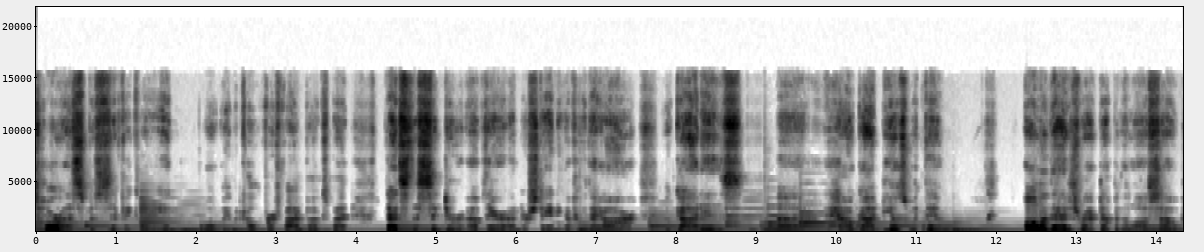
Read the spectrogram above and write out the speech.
Torah specifically, in what we would call the first five books, but that's the center of their understanding of who they are, who God is, uh, how God deals with them. All of that is wrapped up in the law. So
